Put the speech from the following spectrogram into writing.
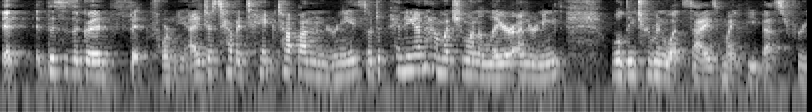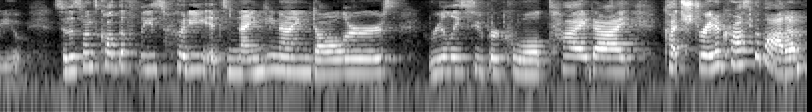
it, this is a good fit for me. I just have a tank top on underneath, so depending on how much you want to layer underneath will determine what size might be best for you. So this one's called the Fleece Hoodie. It's $99, really super cool tie-dye, cut straight across the bottom,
